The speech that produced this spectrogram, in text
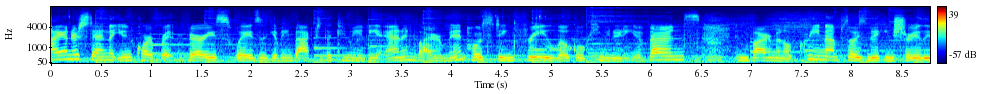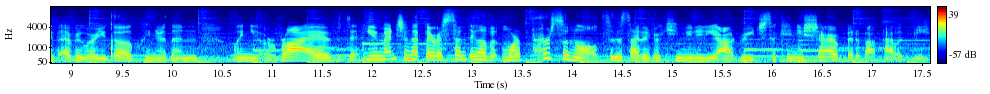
I understand that you incorporate various ways of giving back to the community and environment, hosting free local community events, mm-hmm. environmental cleanups, always making sure you leave everywhere you go cleaner than when you arrived. You mentioned that there was something a little bit more personal to the side of your community outreach, so can you share a bit about that with me?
